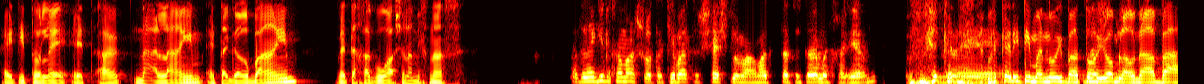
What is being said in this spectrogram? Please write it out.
הייתי תולה את הנעליים, את הגרביים ואת החגורה של המכנס. אז אני אגיד לך משהו, אתה קיבלת 6 במעמד קצת יותר מחייב. וקניתי מנוי באותו יום לעונה הבאה.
